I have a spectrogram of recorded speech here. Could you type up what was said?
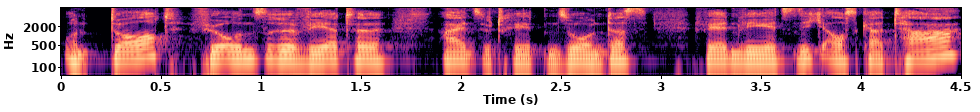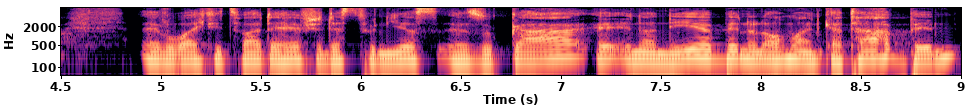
und dort für unsere Werte einzutreten. So, und das werden wir jetzt nicht aus Katar, äh, wobei ich die zweite Hälfte des Turniers äh, sogar äh, in der Nähe bin und auch mal in Katar bin,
